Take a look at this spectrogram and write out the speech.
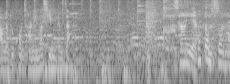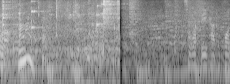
เอาแล้วทุกคนคราวนี้มาชิมกันจ้ะใช่อะมันต้องซุปใช่เหรออืมสวัสดีค่ะทุกคน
